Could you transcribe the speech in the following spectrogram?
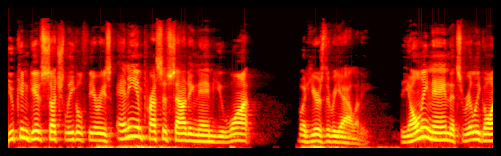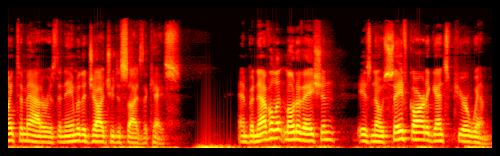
You can give such legal theories any impressive sounding name you want, but here's the reality. The only name that's really going to matter is the name of the judge who decides the case. And benevolent motivation is no safeguard against pure whim.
